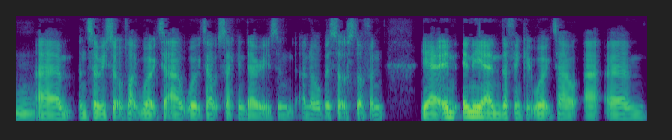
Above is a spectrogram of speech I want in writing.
Mm. Um, and so he sort of like worked it out, worked out secondaries and, and all this sort of stuff. And yeah, in, in the end, I think it worked out at um,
